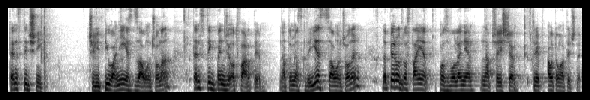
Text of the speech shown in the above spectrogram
ten stycznik, czyli piła nie jest załączona, ten styk będzie otwarty. Natomiast gdy jest załączony, dopiero dostaje pozwolenie na przejście w tryb automatyczny.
